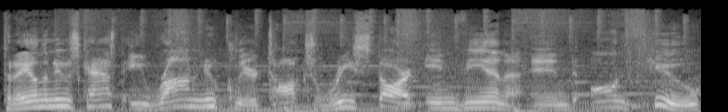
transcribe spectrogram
Today on the newscast, Iran nuclear talks restart in Vienna, and on cue,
